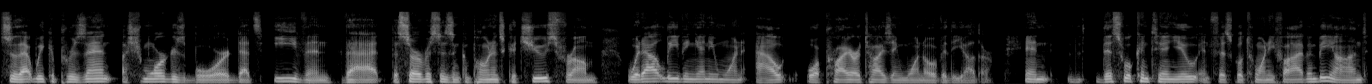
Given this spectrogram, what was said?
so that we could present a smorgasbord that's even that the services and components could choose from without leaving anyone out or prioritizing one over the other. And th- this will continue in fiscal 25 and beyond.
